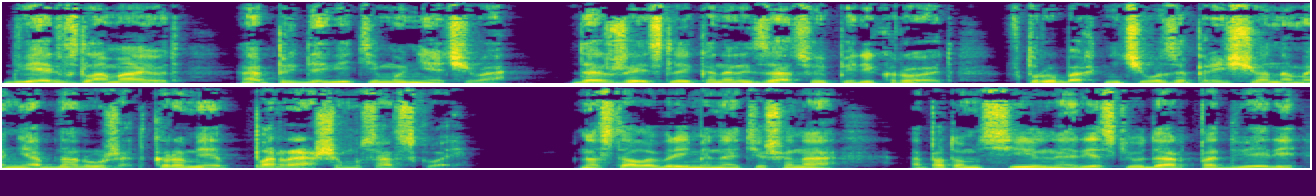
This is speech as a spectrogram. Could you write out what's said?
Дверь взломают, а придавить ему нечего. Даже если канализацию перекроют, в трубах ничего запрещенного не обнаружат, кроме параши мусорской. Настала временная тишина, а потом сильный резкий удар по двери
